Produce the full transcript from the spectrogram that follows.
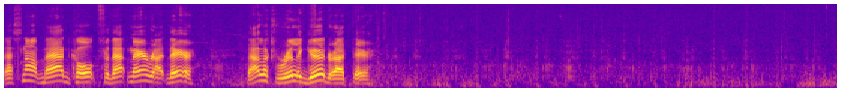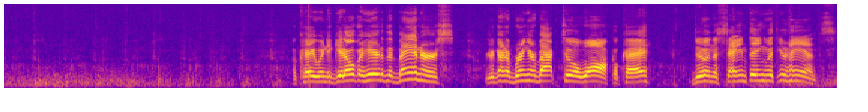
That's not bad, Kolt, for that mare right there. That looks really good right there. Okay, when you get over here to the banners, you're gonna bring her back to a walk, okay? Doing the same thing with your hands.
